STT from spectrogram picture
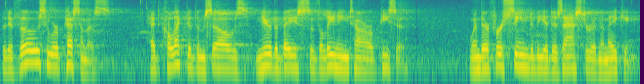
that if those who were pessimists had collected themselves near the base of the Leaning Tower of Pisa when there first seemed to be a disaster in the making,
